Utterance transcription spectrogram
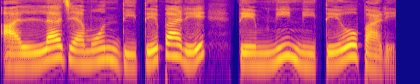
আল্লাহ যেমন দিতে পারে, তেমনি নিতেও পারে।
